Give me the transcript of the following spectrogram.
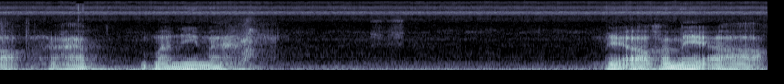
อกนะครับ มานี่มา ไม่ออกก็ไม่ออก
